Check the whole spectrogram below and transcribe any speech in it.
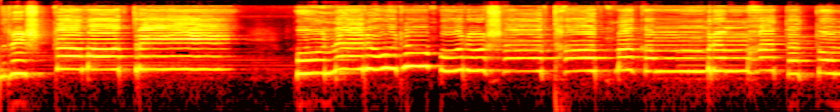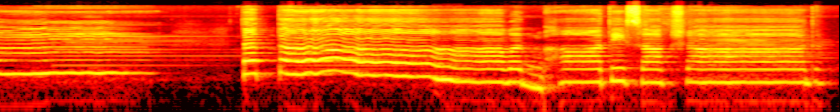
दृष्टमात्रे पुनरुरुपुरुषार्थात्मकं ब्रह्मतत्त्वम्। तत्तावद्भाति साक्षात्।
